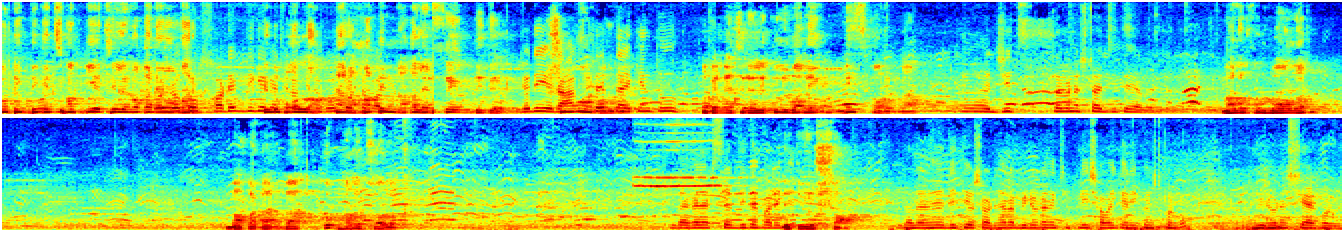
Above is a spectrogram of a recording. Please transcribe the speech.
সঠিক দিকে ছাপিয়েছিলেন ওখানে ওমার। শটের দিকে কিন্তু গেছিল বল কিন্তু গোল তার হাতের নাগালের সেভ দিতে। যদি রাজ সেভ দেয় কিন্তু তবে ন্যাচারালি কুলবানি মিস করেন না। জিত সেভেন স্টার জিতে যাবে। ভালো ফুটবলার। বাপা ডানবা খুব ভালো চলে। দেখা যাক সেভ দিতে পারে দ্বিতীয় শট দলের দ্বিতীয় শট যারা ভিডিওটা দেখছি প্লিজ সবাইকে রিকোয়েস্ট করব। ভিডিওটা শেয়ার করবে।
